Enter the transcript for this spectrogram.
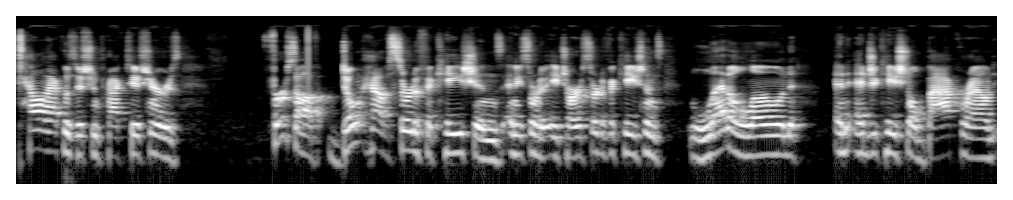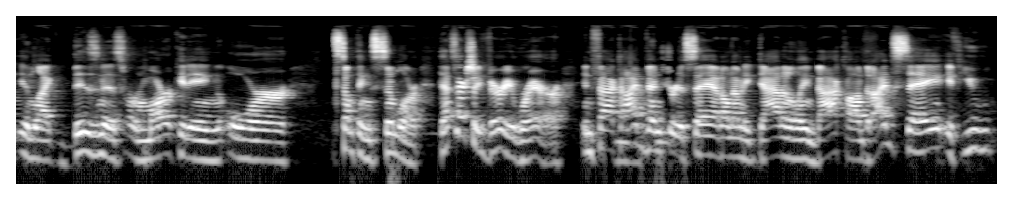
talent acquisition practitioners first off, don't have certifications, any sort of HR certifications, let alone an educational background in like business or marketing or something similar. That's actually very rare. In fact, mm. I'd venture to say, I don't have any data to lean back on, but I'd say if you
